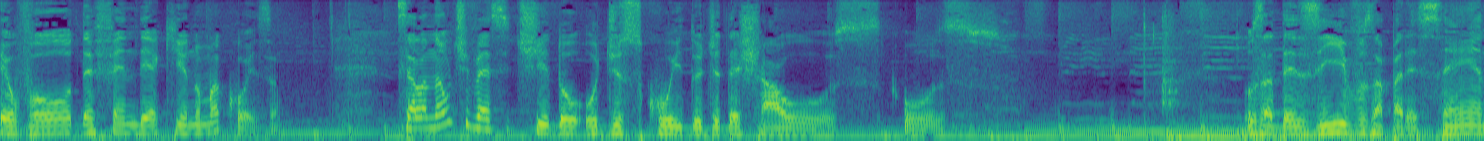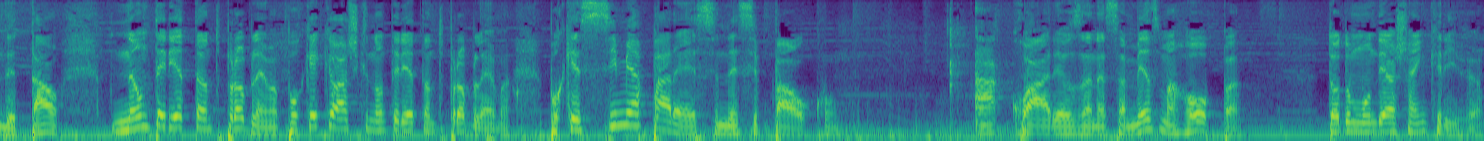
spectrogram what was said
eu vou defender aqui numa coisa. Se ela não tivesse tido o descuido de deixar os os os adesivos aparecendo e tal, não teria tanto problema. Por que, que eu acho que não teria tanto problema? Porque se me aparece nesse palco a Aquária usando essa mesma roupa, todo mundo ia achar incrível.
